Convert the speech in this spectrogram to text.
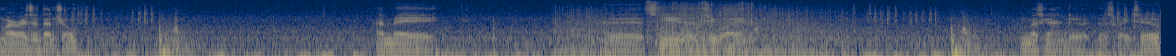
my residential. I may let's use a two lane. I'm just gonna do it this way too.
